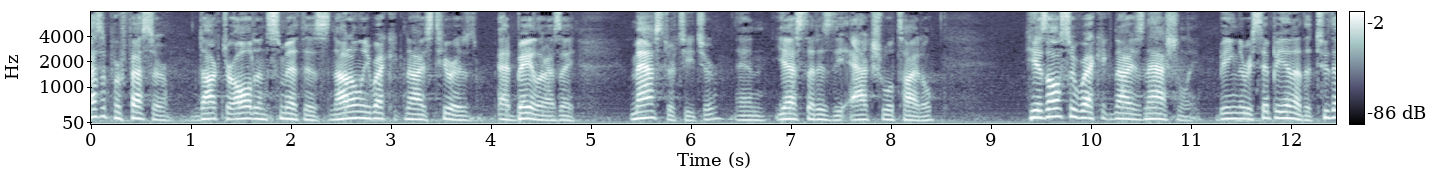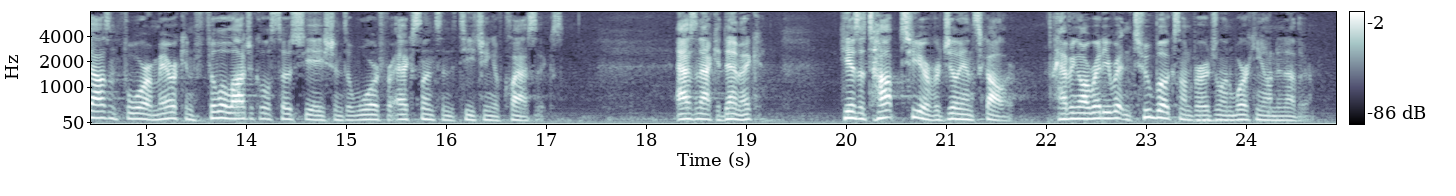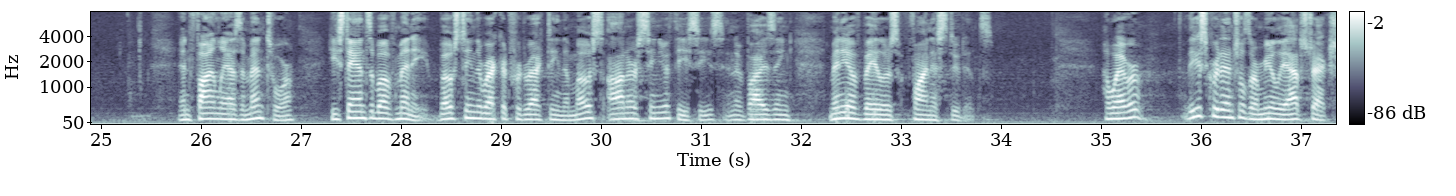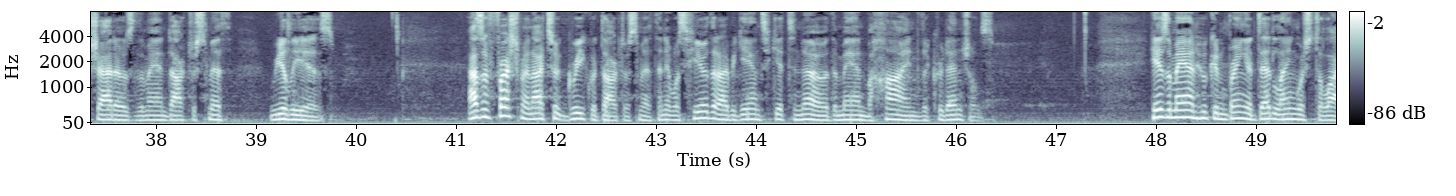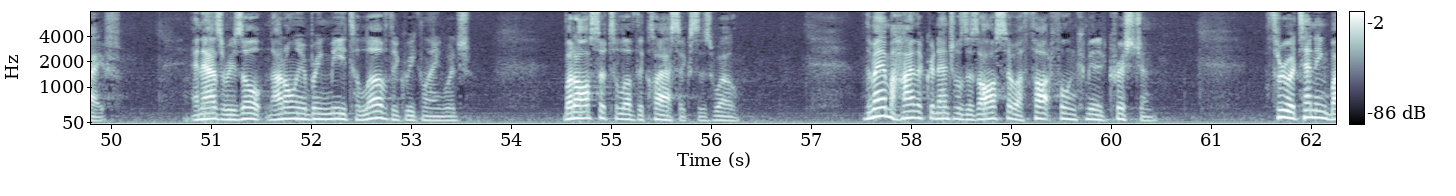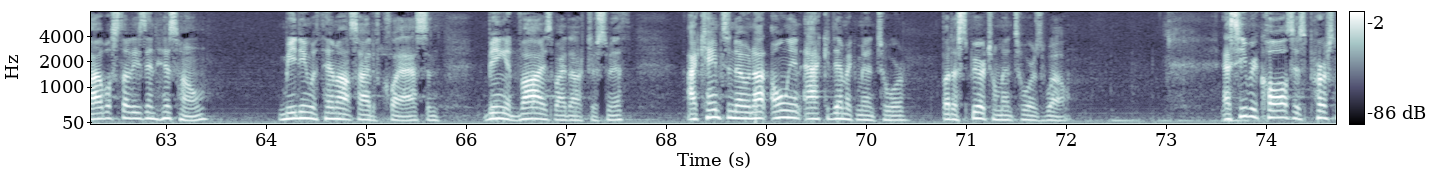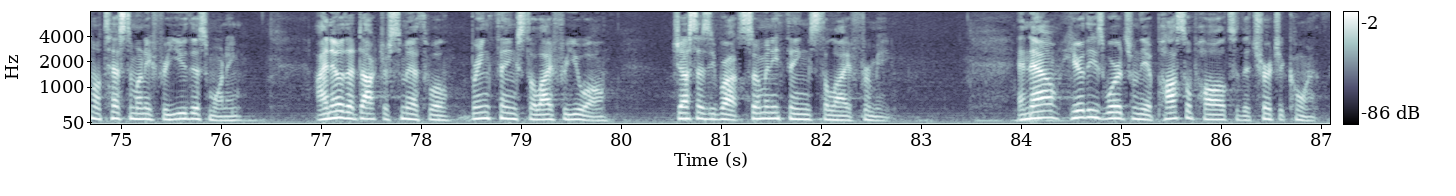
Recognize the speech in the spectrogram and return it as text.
As a professor, Dr. Alden Smith is not only recognized here as, at Baylor as a master teacher, and yes, that is the actual title, he is also recognized nationally, being the recipient of the 2004 American Philological Association's Award for Excellence in the Teaching of Classics. As an academic, he is a top tier Virgilian scholar, having already written two books on Virgil and working on another. And finally, as a mentor, he stands above many, boasting the record for directing the most honor senior theses and advising many of Baylor's finest students. However, these credentials are merely abstract shadows of the man Dr. Smith really is. As a freshman, I took Greek with Dr. Smith, and it was here that I began to get to know the man behind the credentials. He is a man who can bring a dead language to life, and as a result, not only bring me to love the Greek language, but also to love the classics as well. The man behind the credentials is also a thoughtful and committed Christian. Through attending Bible studies in his home, meeting with him outside of class, and being advised by Dr. Smith, I came to know not only an academic mentor, but a spiritual mentor as well. As he recalls his personal testimony for you this morning, I know that Dr. Smith will bring things to life for you all, just as he brought so many things to life for me. And now, hear these words from the Apostle Paul to the church at Corinth.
